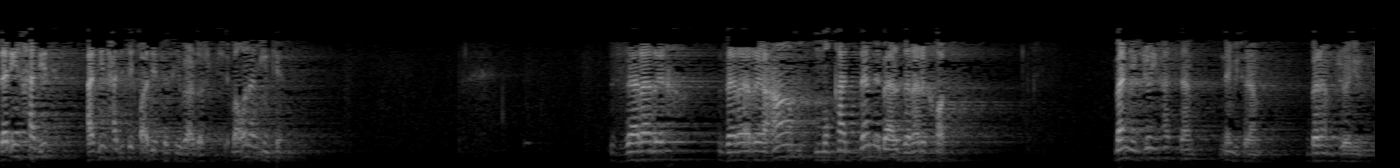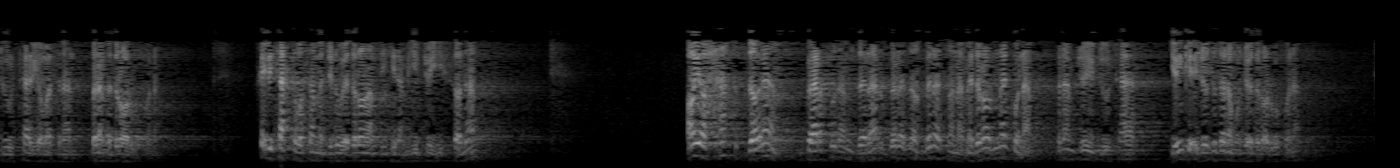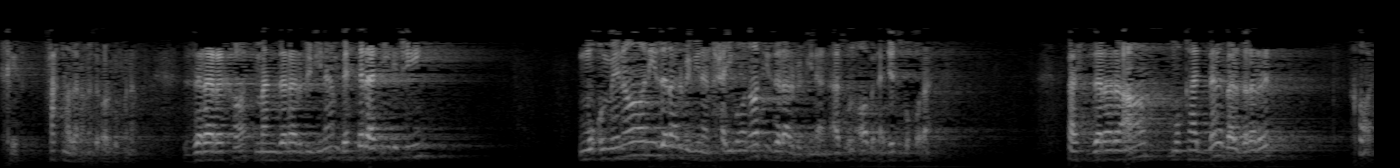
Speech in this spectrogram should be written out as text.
در این حدیث از این حدیث قاعده فقهی برداشت میشه. و اونم این که ضرر ضرر عام مقدم بر ضرر خاص. من یک جایی هستم نمی‌تونم برم جایی دورتر یا مثلا برم ادرار بکنم. خیلی سخت واسه من جلو ادرارم بگیرم یک جایی ایستادم. آیا حق دارم بر خودم ضرر برسانم ادرار نکنم. برم جای دورتر یا اینکه اجازه دارم اونجا ادرار بکنم. خیر حق ندارم ادرار بکنم. ضرر خاص من ضرر ببینم بهتر از اینکه چی؟ مؤمنانی ضرر ببینن حیواناتی ضرر ببینن از اون آب نجس بخورن. پس ضرر عام مقدم بر ضرر خاص.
